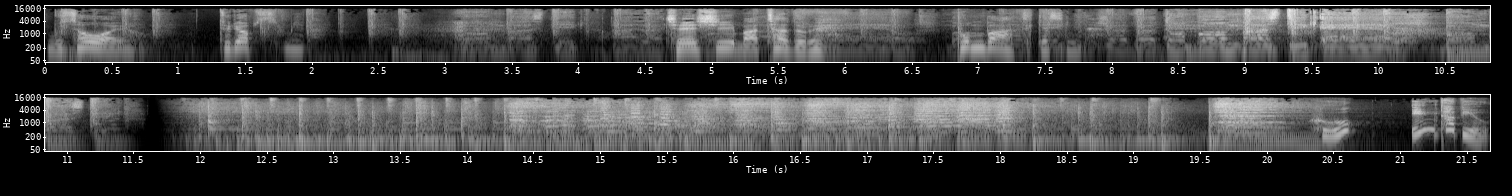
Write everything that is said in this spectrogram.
무서워요. 두렵습니다. 제시 마차도르의 봄바 듣겠습니다. 훅 인터뷰.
